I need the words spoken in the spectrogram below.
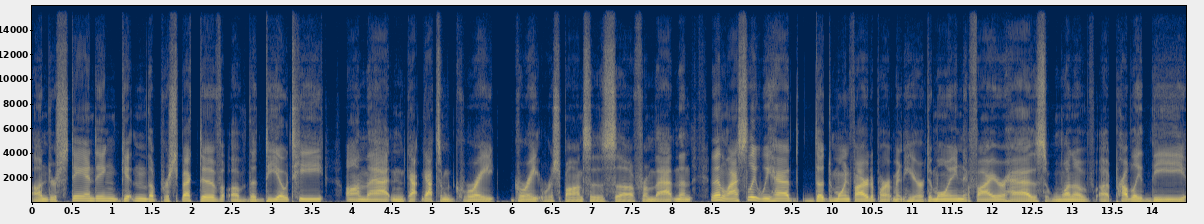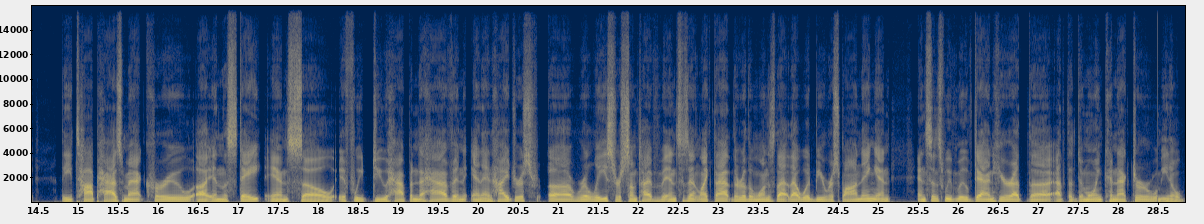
understanding, getting the perspective of the DOT on that, and got got some great great responses uh, from that. And then and then lastly, we had the Des Moines Fire Department here. Des Moines Fire has one of uh, probably the the top hazmat crew uh, in the state. And so, if we do happen to have an, an anhydrous uh, release or some type of incident like that, they're the ones that, that would be responding. And and since we've moved down here at the at the Des Moines connector, you know,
